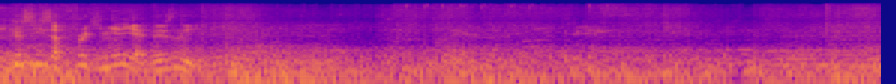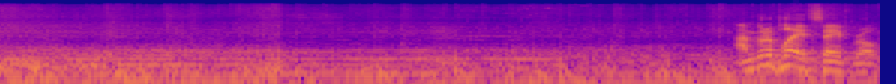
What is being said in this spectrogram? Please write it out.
Because he's a freaking idiot, isn't he? I'm gonna play it safe, bro.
